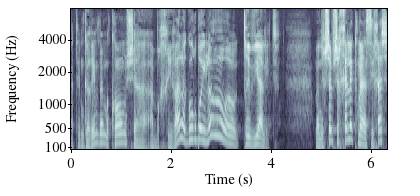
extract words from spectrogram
אתם גרים במקום שהבחירה לגור בו היא לא טריוויאלית. ואני חושב שחלק מהשיחה ש...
